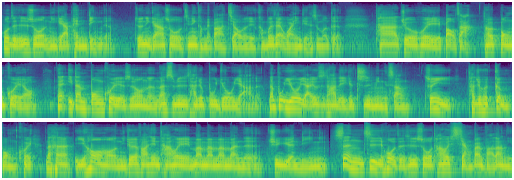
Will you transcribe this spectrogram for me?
或者是说你给他 pending 的，就是你跟他说我今天可没办法交了，可不可以再晚一点什么的，他就会爆炸，他会崩溃哦。那一旦崩溃的时候呢，那是不是他就不优雅了？那不优雅又是他的一个致命伤，所以他就会更崩溃。那以后哦，你就会发现他会慢慢慢慢的去远离你，甚至或者是说他会想办法让你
